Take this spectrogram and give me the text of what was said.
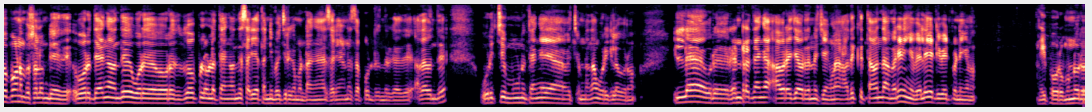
தோப்பும் நம்ம சொல்ல முடியாது. ஒரு தேங்காய் வந்து ஒரு ஒரு தோப்பில் உள்ள தேங்காய் வந்து சரியாக தண்ணி வச்சிருக்க மாட்டாங்க. சரியான சப்போர்ட் இருந்திருக்காது. அதை வந்து உரித்து மூணு தேங்காயை வச்சோம்னா தான் ஒரு கிலோ வரும். இல்லை ஒரு ரெண்டரை தேங்காய் ஆவரேஜாக வருதுன்னு வச்சுக்கோங்களேன். அதுக்கு தகுந்த மாதிரி நீங்கள் விலையை டிவைட் பண்ணிக்கணும். இப்போ ஒரு முந்நூறு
